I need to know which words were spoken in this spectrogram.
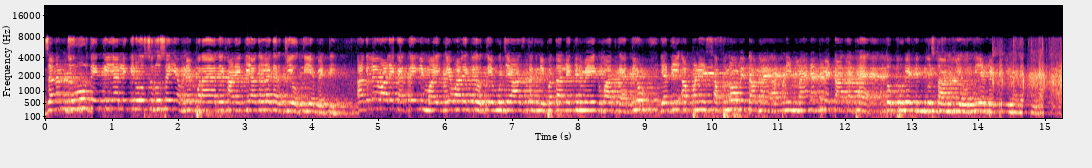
जन्म ज़रूर देती है, लेकिन वो शुरू से ही हमने पराया दिखाने की अगले घर की होती है बेटी। अगले वाले कहते हैं कि मायके वाले की होती है, मुझे आज तक नहीं पता, लेकिन मैं एक बात कहती हूँ, यदि अपने सपनों में दम है, अपनी मेहनत में ताकत है तो पूरे हिंदुस्तान की होती है बेटी की मेहनत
